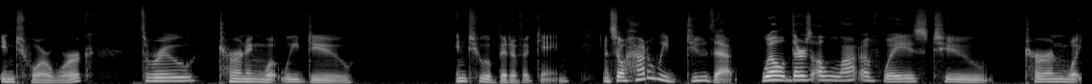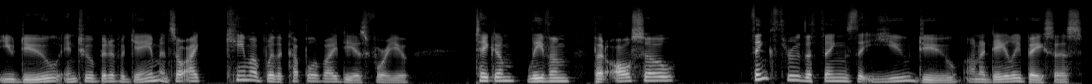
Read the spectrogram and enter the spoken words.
into our work through turning what we do into a bit of a game. And so, how do we do that? Well, there's a lot of ways to turn what you do into a bit of a game. And so, I came up with a couple of ideas for you. Take them, leave them, but also think through the things that you do on a daily basis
